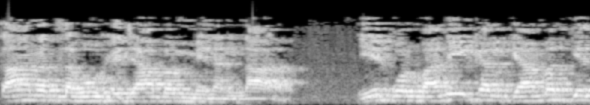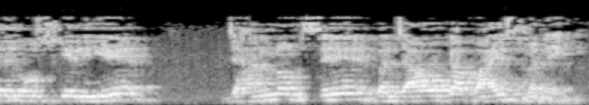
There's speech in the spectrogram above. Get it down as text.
कानत लहू हिजाब मिनन्नार ये कुर्बानी कल क्यामत के दिन उसके लिए जहन्नुम से बचाव का बायस बनेगी।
